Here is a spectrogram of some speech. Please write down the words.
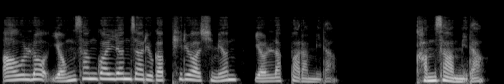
아울러 영상 관련 자료가 필요하시면 연락 바랍니다. 감사합니다.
